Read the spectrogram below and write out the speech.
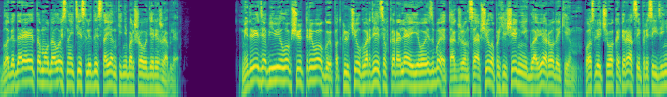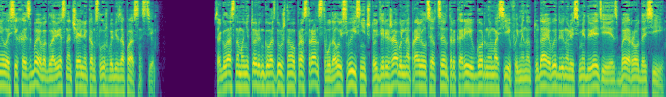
Благодаря этому удалось найти следы стоянки небольшого дирижабля. Медведь объявил общую тревогу и подключил гвардейцев короля и его СБ. Также он сообщил о похищении главе рода Ким, после чего к операции присоединилась их СБ во главе с начальником службы безопасности. Согласно мониторингу воздушного пространства, удалось выяснить, что дирижабль направился в центр Кореи в горный массив. Именно туда и выдвинулись медведи и СБ рода Си.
